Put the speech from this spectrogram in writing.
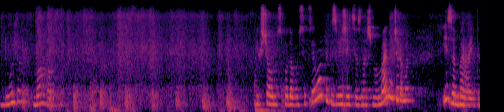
дуже багато. Якщо вам сподобався цей лотик, зв'яжіться з нашими менеджерами і забирайте.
